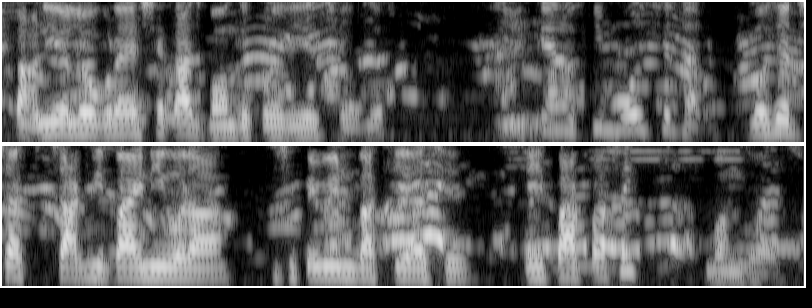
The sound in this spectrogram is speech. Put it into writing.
স্থানীয় লোকরা এসে কাজ বন্ধ করে দিয়েছে ওদের। কেন কি বলছে তারা? বলছে চাকরি পায়নি ওরা কিছু পেমেন্ট বাকি আছে এই পারপাসে বন্ধ আছে।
